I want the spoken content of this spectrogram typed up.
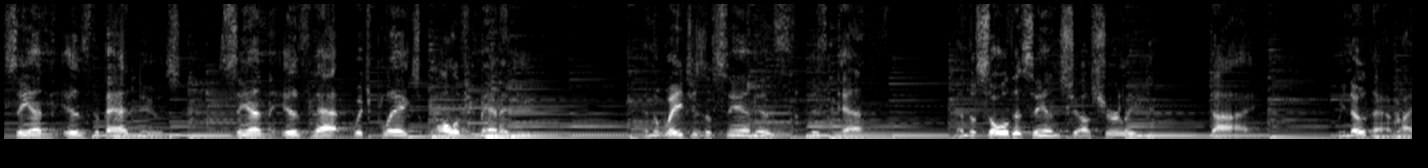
Sin is the bad news. Sin is that which plagues all of humanity. And the wages of sin is, is death. And the soul that sins shall surely die. We know that, right?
